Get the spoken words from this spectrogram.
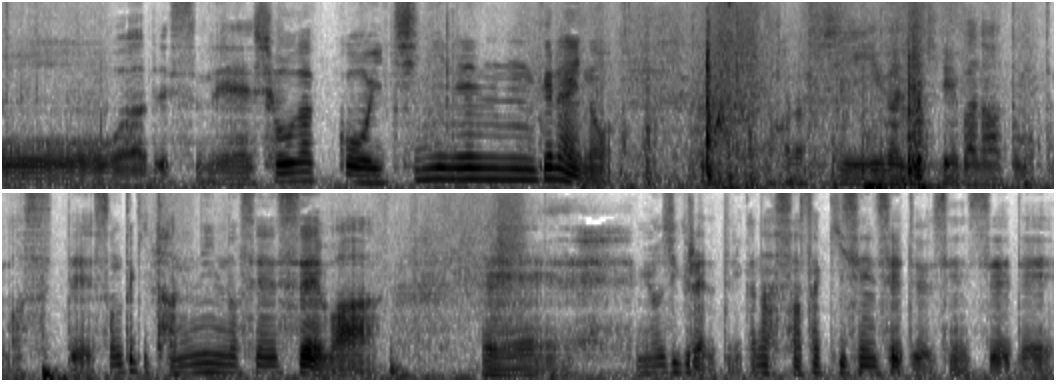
日はですね小学校12年ぐらいのお話ができればなと思ってます。でその時担任の先生はえー名字ぐらいだったらいいかな。佐々木先生という先生で、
